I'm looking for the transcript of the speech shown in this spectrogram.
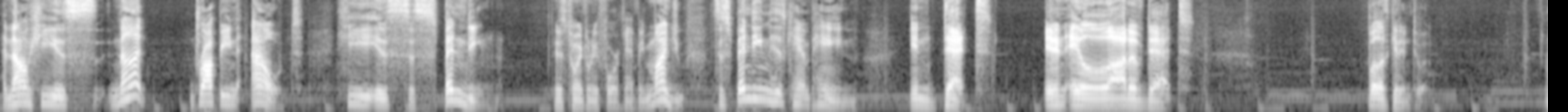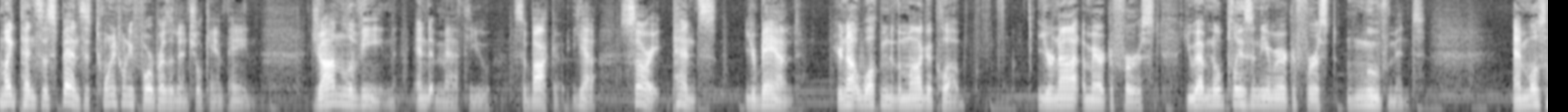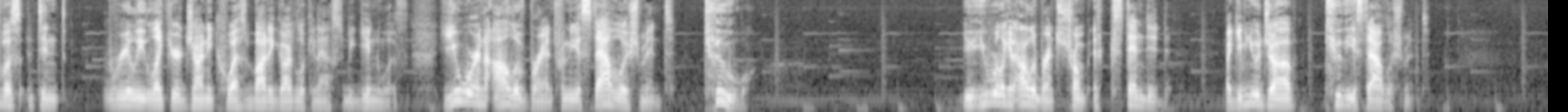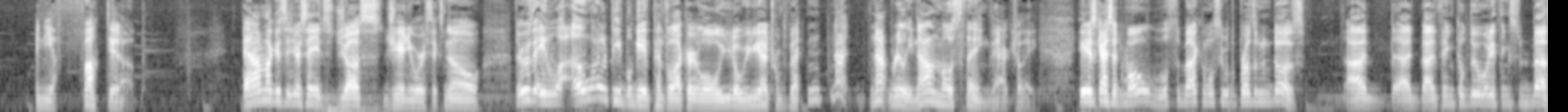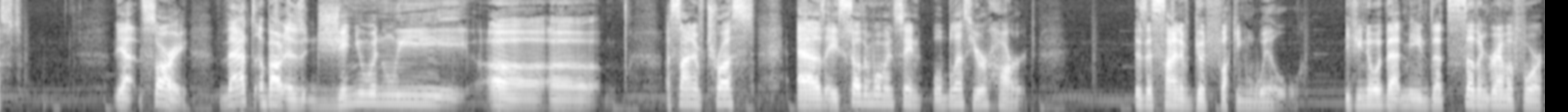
and now he is not dropping out. He is suspending his 2024 campaign. Mind you, suspending his campaign in debt. In a lot of debt. But let's get into it. Mike Pence suspends his 2024 presidential campaign. John Levine and Matthew Sedacca. Yeah, sorry, Pence, you're banned. You're not welcome to the MAGA club. You're not America First. You have no place in the America First movement. And most of us didn't really like your Jonny Quest bodyguard looking ass to begin with. You were an olive branch from the establishment, too. You, you were like an olive branch Trump extended by giving you a job to the establishment. And you fucked it up. And I'm not gonna sit here and say it's just January 6th. No, there was a, lo- a lot of people gave credit. Well, you know, he had Trump's back. Not, not really. Not on most things, actually. He just kind of said, "Well, we'll sit back and we'll see what the president does. I, I, I think he'll do what he thinks is best." Yeah, sorry. That's about as genuinely uh, uh, a sign of trust as a Southern woman saying, "Well, bless your heart," is a sign of good fucking will. If you know what that means, that's Southern grammar for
